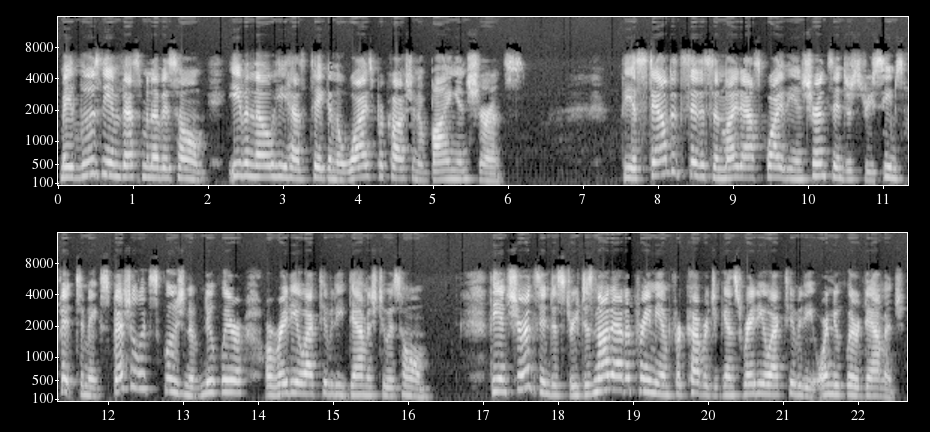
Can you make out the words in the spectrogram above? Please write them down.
may lose the investment of his home even though he has taken the wise precaution of buying insurance. The astounded citizen might ask why the insurance industry seems fit to make special exclusion of nuclear or radioactivity damage to his home. The insurance industry does not add a premium for coverage against radioactivity or nuclear damage.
